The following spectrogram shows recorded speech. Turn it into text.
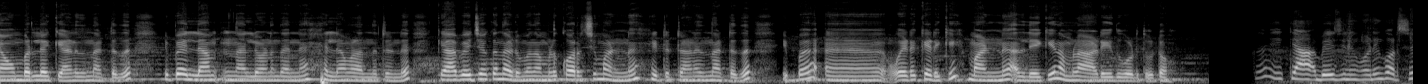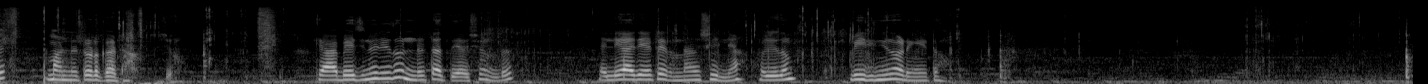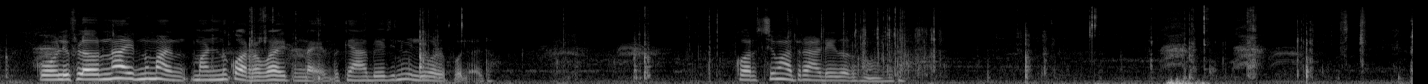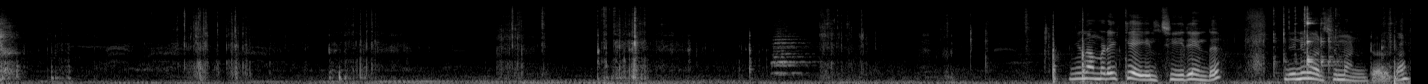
നവംബറിലൊക്കെയാണ് ഇത് നട്ടത്. ഇപ്പോൾ എല്ലാം നല്ലോണം തന്നെ എല്ലാം വളർന്നിട്ടുണ്ട്. ക്യാബേജൊക്കെ നടുമ്പോൾ നമ്മൾ കുറച്ച് മണ്ണ് ഇട്ടിട്ടാണ് ഇത് നട്ടത്. ഇപ്പോൾ ഇടയ്ക്കിടയ്ക്ക് മണ്ണ് അതിലേക്ക് നമ്മൾ ആഡ് ചെയ്ത് കൊടുത്തു കേട്ടോ ഈ ക്യാബേജിനും കൂടിയും കുറച്ച് മണ്ണിട്ട് കൊടുക്കാം കേട്ടോ. ക്യാബേജിന് ഒരു ഇതുണ്ട് കേട്ടോ അത്യാവശ്യം ഉണ്ട്. വലിയ കാര്യമായിട്ട് ഇടേണ്ട ആവശ്യമില്ല. ഒരുവിധം വിരിഞ്ഞു തുടങ്ങി കേട്ടോ കോളിഫ്ലവറിനായിരുന്നു മണ്ണ് മണ്ണ് കുറവായിട്ടുണ്ടായിരുന്നത് ക്യാബേജിന് വലിയ കുഴപ്പമില്ല കേട്ടോ കുറച്ച് മാത്രം ആഡ് ചെയ്ത് കൊടുക്കണം കേട്ടോ ഇനി നമ്മുടെ കെയിൽ ചീരയുണ്ട്. ഇതിന് കുറച്ച് മണ്ണിട്ട് കൊടുക്കാം.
